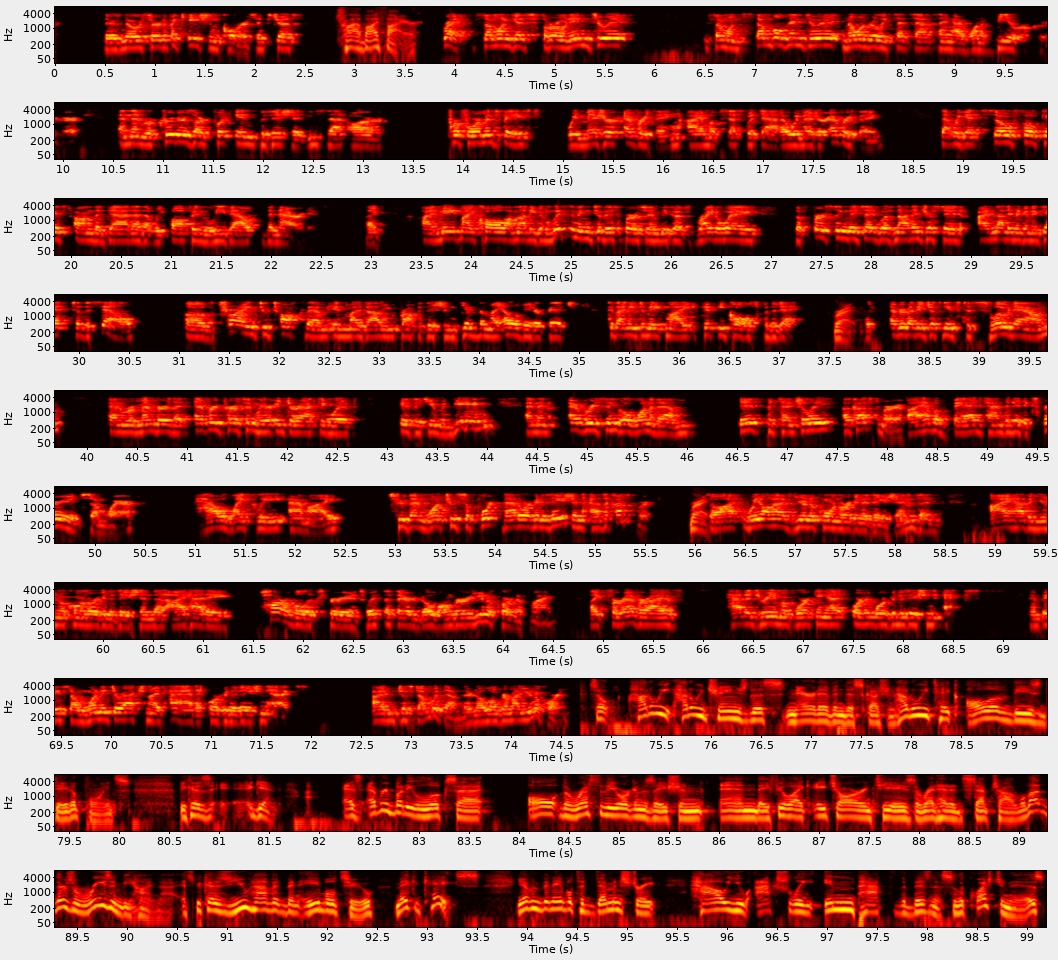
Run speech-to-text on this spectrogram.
There's no certification course. It's just trial by fire. Right. Someone gets thrown into it. Someone stumbles into it. No one really sets out saying, I want to be a recruiter. And then recruiters are put in positions that are performance based. We measure everything. I am obsessed with data. We measure everything that we get so focused on the data that we often leave out the narrative. I made my call. I'm not even listening to this person because right away, the first thing they said was not interested. I'm not even going to get to the sell of trying to talk them in my value proposition, give them my elevator pitch because I need to make my 50 calls for the day. Right. Like, everybody just needs to slow down and remember that every person we're interacting with is a human being, and then every single one of them is potentially a customer. If I have a bad candidate experience somewhere, how likely am I to then want to support that organization as a customer? Right. So I, we all have unicorn organizations, and I have a unicorn organization that I had a horrible experience with that they're no longer a unicorn of mine. Like forever, I've had a dream of working at organization X. And based on one interaction I've had at organization X, I'm just done with them. They're no longer my unicorn. So how do we how do we change this narrative and discussion? How do we take all of these data points? Because again, as everybody looks at all the rest of the organization and they feel like HR and TA is the redheaded stepchild. Well, that there's a reason behind that. It's because you haven't been able to make a case. You haven't been able to demonstrate how you actually impact the business. So the question is,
